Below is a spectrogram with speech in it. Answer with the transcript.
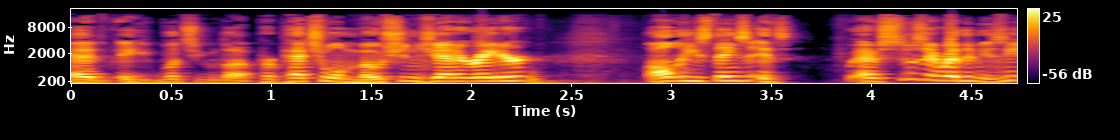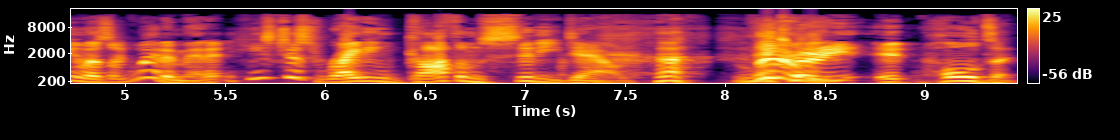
a, a what's it, a perpetual motion generator. All these things. It's as soon as I read the museum, I was like, wait a minute, he's just writing Gotham City down. Literally, it holds a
